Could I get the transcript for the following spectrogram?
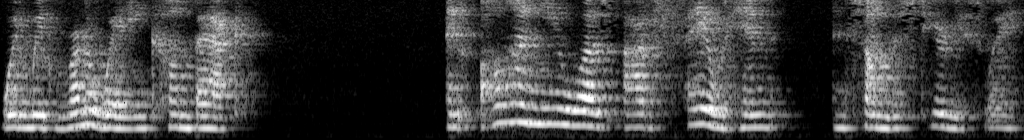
when we'd run away and come back, and all I knew was I'd failed him in some mysterious way.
